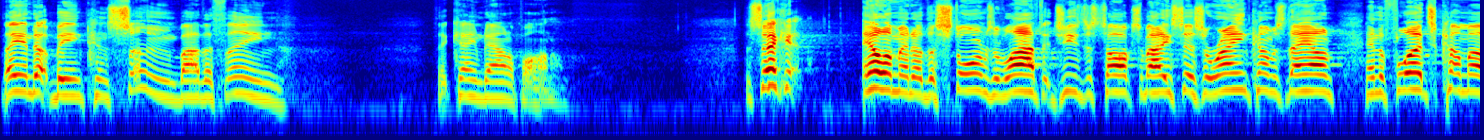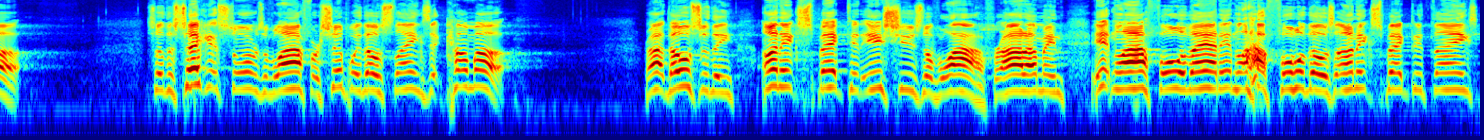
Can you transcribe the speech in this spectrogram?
they end up being consumed by the thing that came down upon them. The second element of the storms of life that Jesus talks about. He says the rain comes down and the floods come up. So the second storms of life are simply those things that come up. Right? Those are the unexpected issues of life, right? I mean, isn't life full of that? Isn't life full of those unexpected things?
